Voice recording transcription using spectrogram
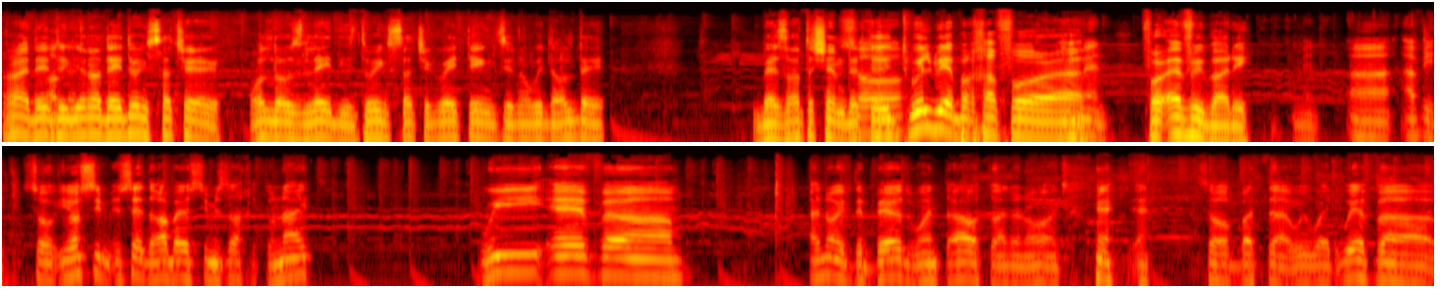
All right, they do, you know they're doing such a all those ladies doing such a great things, you know, with all the Bezrat Hashem. That So- it will be a bracha for uh, for everybody. Amen. Uh, Avi, so Yossi you said Rabbi Yossi Mizrahi tonight. We have, um, I don't know if the bird went out, I don't know. so, but uh, we wait. We have uh,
